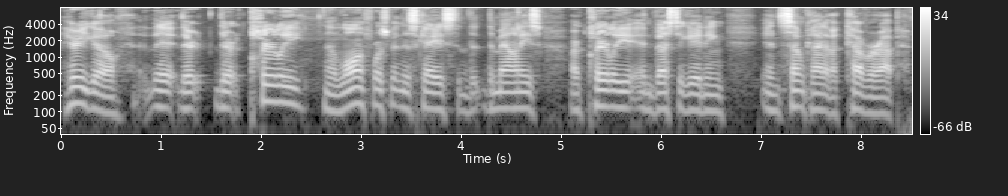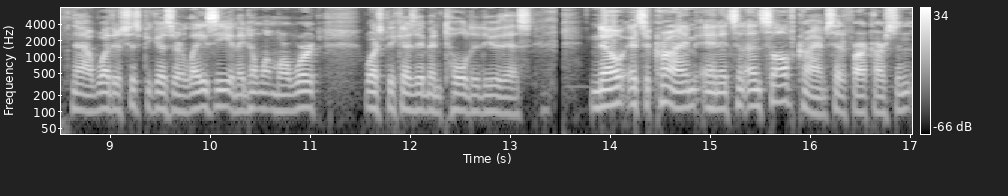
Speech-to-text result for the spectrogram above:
Here you go. They, they're they're clearly know, law enforcement in this case. The, the Mounties are clearly investigating in some kind of a cover up. Now, whether it's just because they're lazy and they don't want more work, or it's because they've been told to do this. No, it's a crime, and it's an unsolved crime, said Farquharson,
